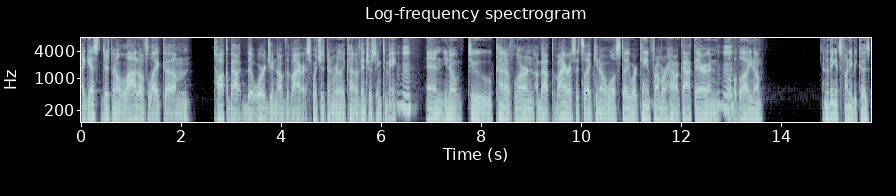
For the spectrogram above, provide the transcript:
I guess there's been a lot of like um, talk about the origin of the virus, which has been really kind of interesting to me. Mm-hmm. And you know, to kind of learn about the virus, it's like you know, we'll study where it came from or how it got there, and blah blah blah. You know, and I think it's funny because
